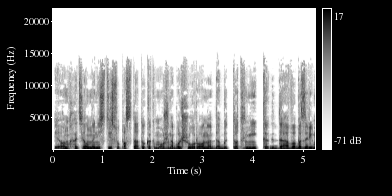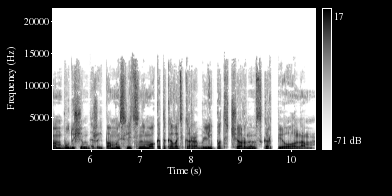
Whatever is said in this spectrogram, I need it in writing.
И он хотел нанести супостату как можно больше урона, дабы тот никогда в обозримом будущем даже и помыслить не мог атаковать корабли под черным скорпионом.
